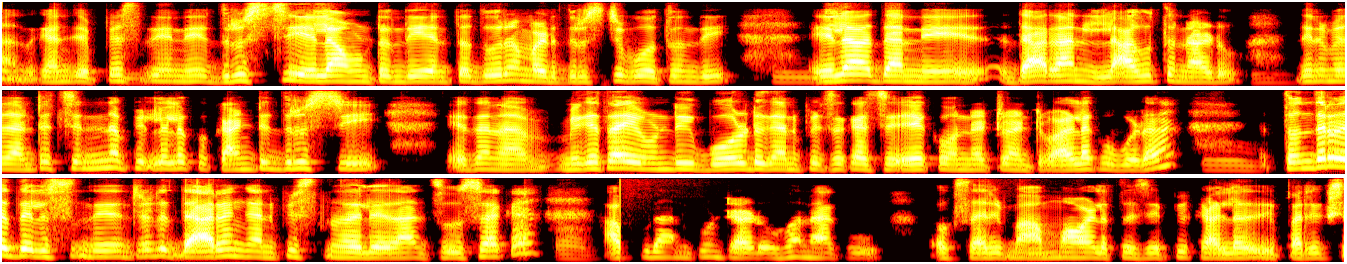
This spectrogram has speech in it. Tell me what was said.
అందుకని చెప్పేసి దీని దృష్టి ఎలా ఉంటుంది ఎంత దూరం వాడి దృష్టి పోతుంది ఎలా దాన్ని దారాన్ని లాగుతున్నాడు దీని మీద అంటే చిన్న పిల్లలకు కంటి దృష్టి ఏదైనా మిగతాయి ఉండి బోర్డు కనిపించక చేయక ఉన్నటువంటి వాళ్ళకు కూడా తొందరగా తెలుస్తుంది ఏంటంటే దారం కనిపిస్తుందా లేదా అని చూసాక. అప్పుడు అనుకుంటాడు ఓహో నాకు ఒకసారి మా అమ్మ వాళ్ళతో చెప్పి కళ్ళ పరీక్ష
